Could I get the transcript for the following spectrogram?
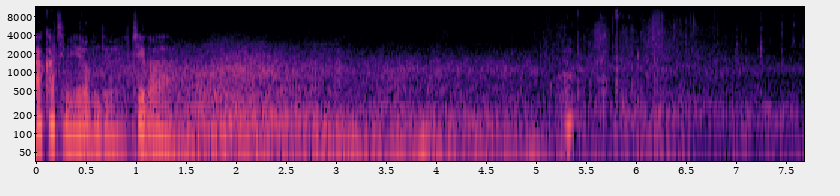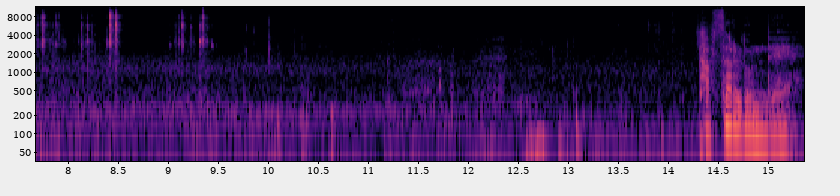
아까 전에 여러분들 제가 어? 답사를 놓는데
